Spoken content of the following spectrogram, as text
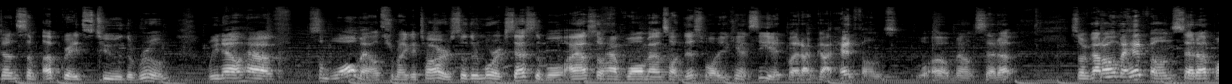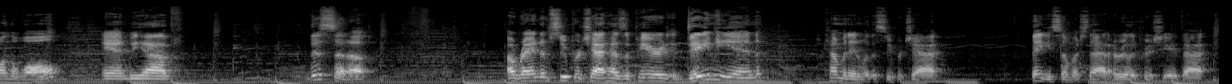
done some upgrades to the room. We now have some wall mounts for my guitars, so they're more accessible. I also have wall mounts on this wall. You can't see it, but I've got headphones uh, mount set up. So I've got all my headphones set up on the wall, and we have this set up. A random super chat has appeared. Damien coming in with a super chat. Thank you so much, that. I really appreciate that.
